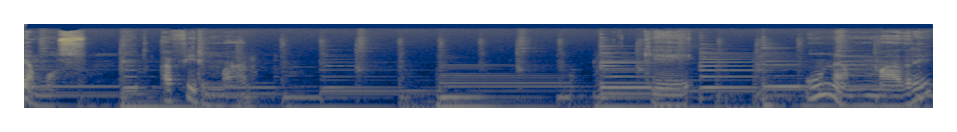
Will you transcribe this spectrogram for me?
Podríamos afirmar que una madre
